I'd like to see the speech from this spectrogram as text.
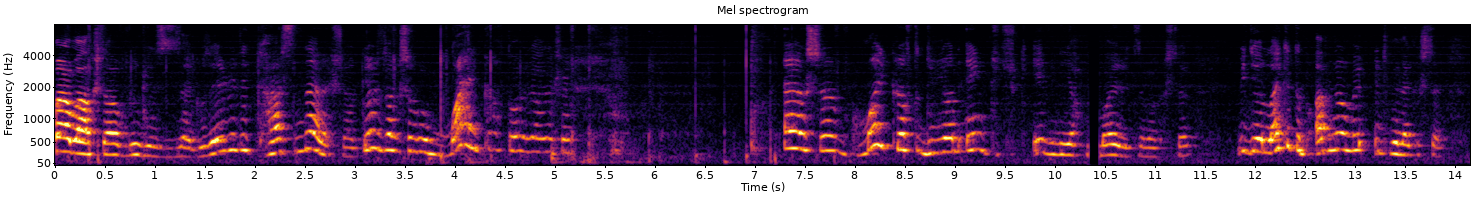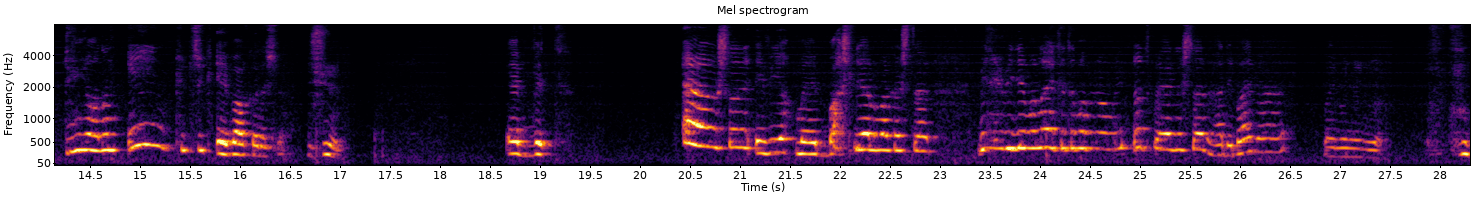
Merhaba arkadaşlar bugün size güzel bir de karşısında arkadaşlar. Göz akşamı Minecraft oynuyor arkadaşlar. Arkadaşlar Minecraft'ta dünyanın en küçük evini yapmayı öğreteceğim arkadaşlar. Video like atıp abone olmayı unutmayın arkadaşlar. Dünyanın en küçük evi arkadaşlar. Düşünün. Evet. Arkadaşlar evi yapmaya başlayalım arkadaşlar. Bir de videoma like atıp abone olmayı unutmayın arkadaşlar. Hadi bay bay. Bay bay ne diyor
